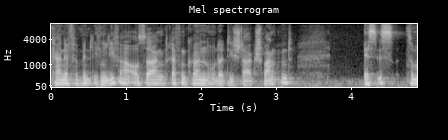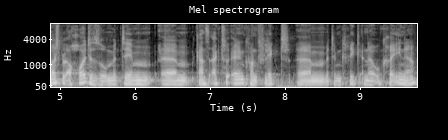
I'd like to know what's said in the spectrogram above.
keine verbindlichen Lieferaussagen treffen können oder die stark schwankend. Es ist zum Beispiel auch heute so mit dem ähm, ganz aktuellen Konflikt ähm, mit dem Krieg in der Ukraine,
